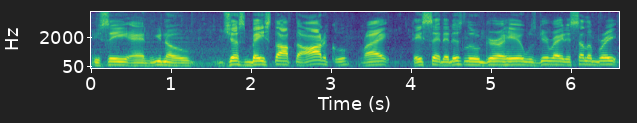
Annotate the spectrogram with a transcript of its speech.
You see? And, you know, just based off the article, right? They said that this little girl here was getting ready to celebrate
